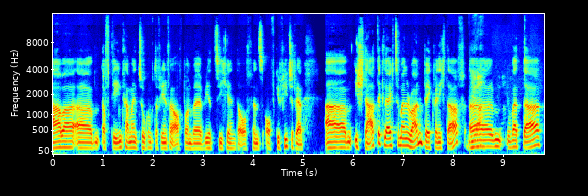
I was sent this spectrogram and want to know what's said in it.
aber ähm, auf den kann man in Zukunft auf jeden Fall aufbauen, weil er wird sicher in der Offense oft gefeatured werden. Ähm, ich starte gleich zu meinem Running Back, wenn ich darf. Ja. Ähm, war da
